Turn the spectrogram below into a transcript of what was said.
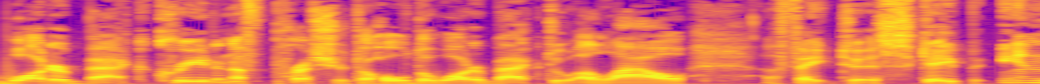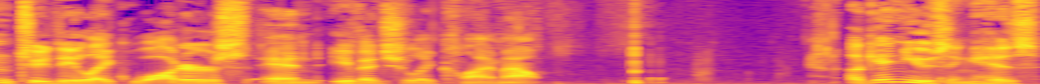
water back, create enough pressure to hold the water back to allow fate to escape into the lake waters and eventually climb out. Again, using his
